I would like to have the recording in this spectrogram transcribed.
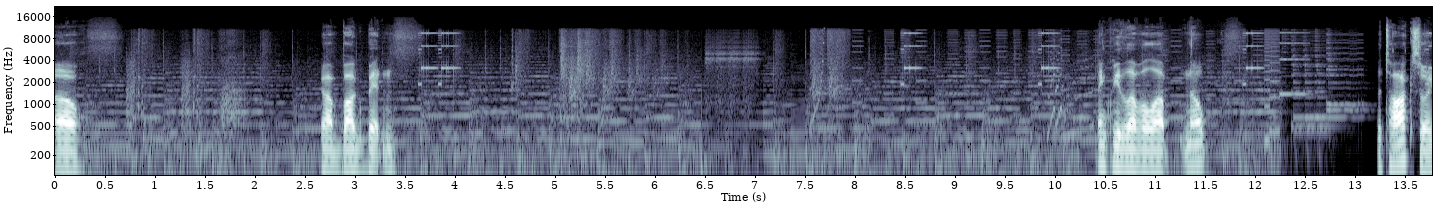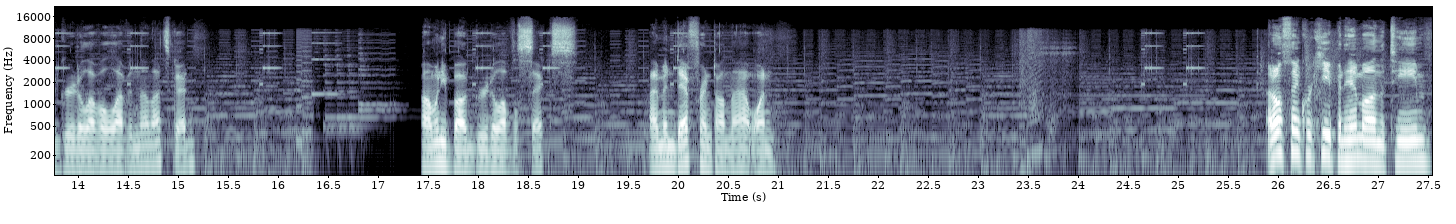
Oh. Got bug bitten. I think we level up. Nope. The Toxoid grew to level 11 though, that's good. Comedy Bug grew to level 6. I'm indifferent on that one. I don't think we're keeping him on the team,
